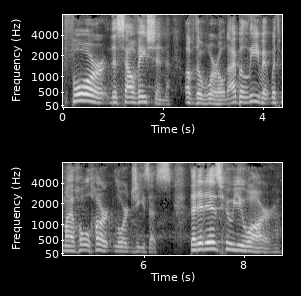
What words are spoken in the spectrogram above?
for the salvation of the world. I believe it with my whole heart, Lord Jesus, that it is who you are.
